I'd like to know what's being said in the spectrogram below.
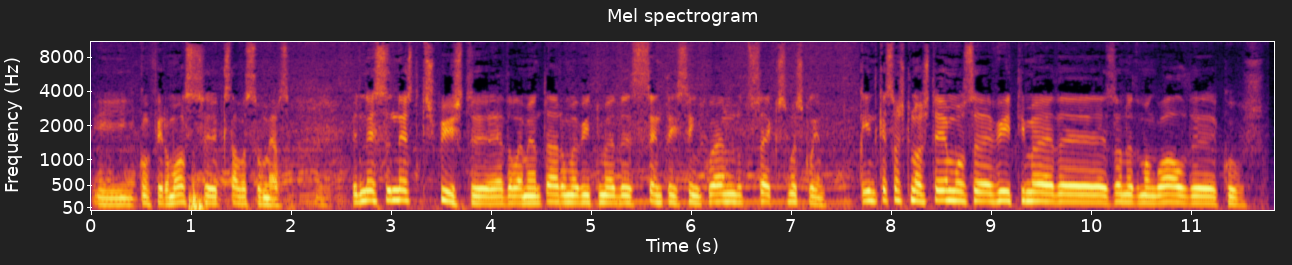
e confirmou-se que estava submerso. Nesse, neste despiste é de lamentar uma vítima de 65 anos de sexo masculino. Indicações que nós temos, a vítima da zona de Mangual de Cubos.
